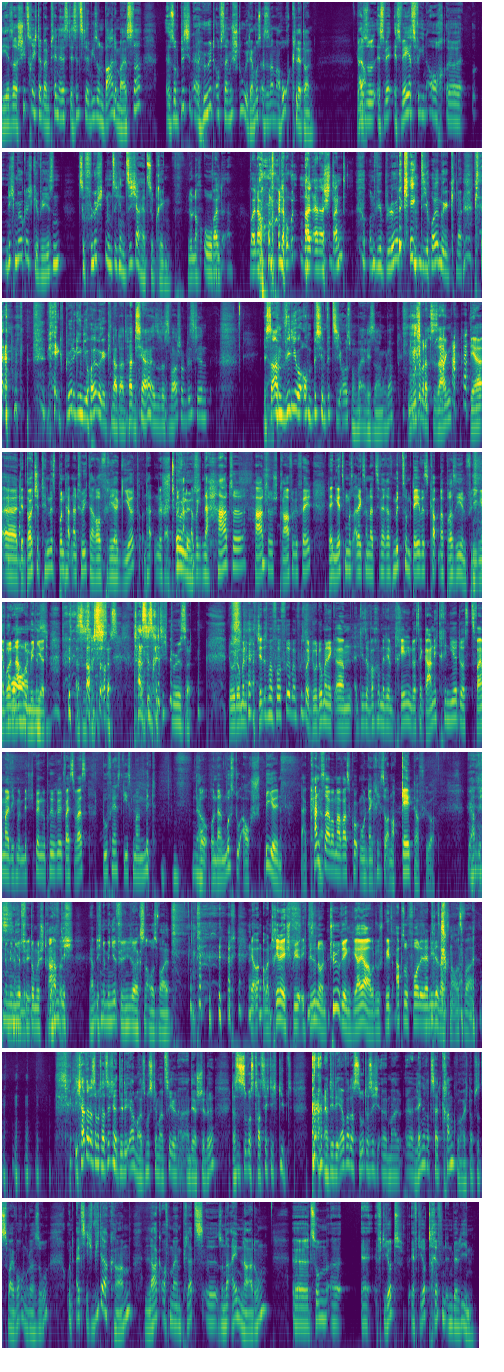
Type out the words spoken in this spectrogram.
Dieser Schiedsrichter beim Tennis, der sitzt ja wie so ein Bademeister, äh, so ein bisschen erhöht auf seinem Stuhl. Der muss also da mal hochklettern. Genau. Also es wäre es wär jetzt für ihn auch äh, nicht möglich gewesen, zu flüchten und sich in Sicherheit zu bringen. Nur nach oben. Weil, weil da, weil da unten halt einer stand und wie blöde gegen die Holme geknattert, blöde gegen die Holme geknattert hat, ja. Also das war schon ein bisschen. Es sah im Video auch ein bisschen witzig aus, muss man ehrlich sagen, oder? Man muss aber dazu sagen, der, äh, der Deutsche Tennisbund hat natürlich darauf reagiert und hat eine, eine harte, harte Strafe gefällt. Denn jetzt muss Alexander Zverev mit zum Davis Cup nach Brasilien fliegen. Er wurde Oh, nachnominiert. Das ist, auch richtig, so. das, das ist richtig böse. Du, Dominik, stell dir das mal vor, früher beim Fußball. Du, Dominik, ähm, diese Woche mit dem Training, du hast ja gar nicht trainiert, du hast zweimal dich mit Mitspielern geprügelt, weißt du was? Du fährst diesmal mit. Ja. So, und dann musst du auch spielen. Da kannst du aber mal was gucken und dann kriegst du auch noch Geld dafür. Wir haben dich nominiert für dumme Wir Strafe. haben dich, wir haben dich nominiert für die Niedersachsen-Auswahl. Ja, aber, aber Trainer, ich spiele, ich, wir sind noch in Thüringen. Ja, ja, aber du spielst ab sofort in der Niedersachsen-Auswahl. Ich hatte das aber tatsächlich in der DDR mal, das muss ich dir mal erzählen äh, an der Stelle, dass es sowas tatsächlich gibt. In der DDR war das so, dass ich äh, mal äh, längere Zeit krank war, ich glaube so zwei Wochen oder so. Und als ich wiederkam, lag auf meinem Platz äh, so eine Einladung äh, zum äh, äh, FDJ, FDJ-Treffen in Berlin.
